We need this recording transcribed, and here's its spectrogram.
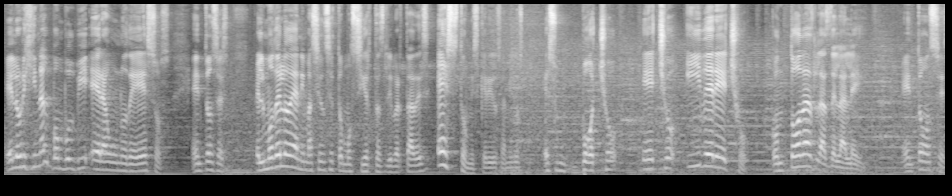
El original Bumblebee era uno de esos. Entonces, el modelo de animación se tomó ciertas libertades. Esto, mis queridos amigos, es un bocho hecho y derecho, con todas las de la ley. Entonces,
